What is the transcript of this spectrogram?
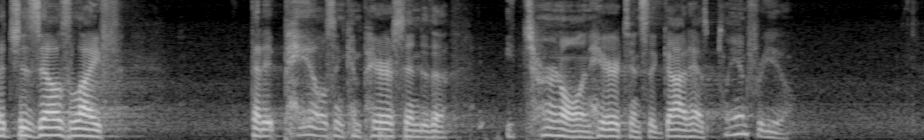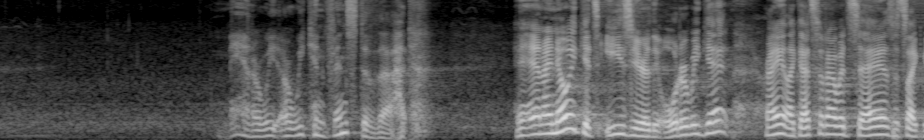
that Gisele's life, that it pales in comparison to the eternal inheritance that God has planned for you? man, are we, are we convinced of that? And I know it gets easier the older we get, right? Like that's what I would say is it's like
